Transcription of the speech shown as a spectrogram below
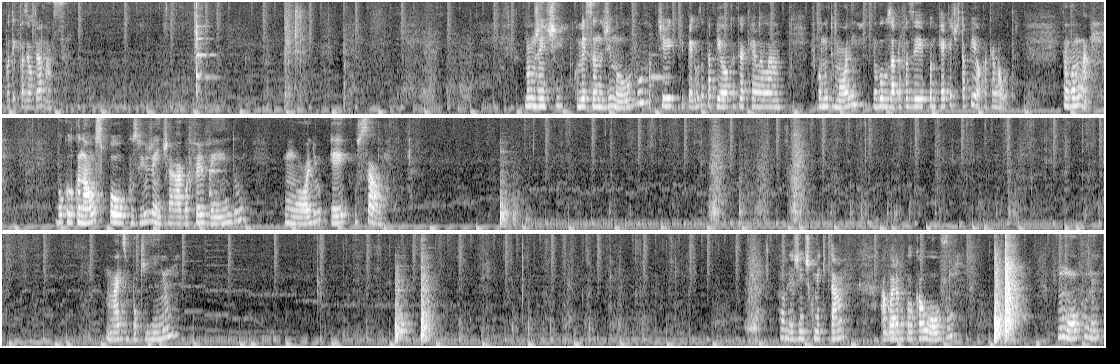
Vou ter que fazer outra massa. Bom, gente, começando de novo, tive que pegar outra tapioca, que aquela lá ficou muito mole. Eu vou usar para fazer panqueca de tapioca, aquela outra. Então, vamos lá. Vou colocando aos poucos, viu, gente? A água fervendo com óleo e o sal. mais um pouquinho. Olha, gente, como é que tá. Agora eu vou colocar o ovo. Um ovo, né?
